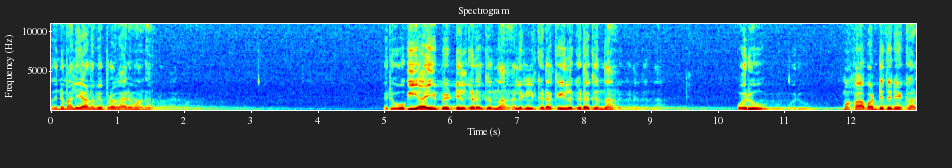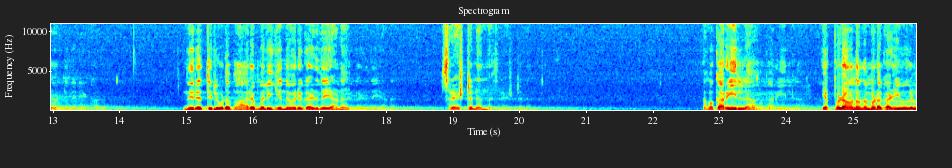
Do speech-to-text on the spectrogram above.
അതിന്റെ മലയാളം ഇപ്രകാരമാണ്. രോഗിയായി ബെഡിൽ കിടക്കുന്ന അല്ലെങ്കിൽ കിടക്കയിൽ കിടക്കുന്ന ഒരു മഹാപണ്ഡിതനേക്കാൾ നിരത്തിലൂടെ ഭാരം വലിക്കുന്ന ഒരു കഴുതയാണ് ശ്രേഷ്ഠനെന്ന് നമുക്കറിയില്ല. എപ്പോഴാണ് നമ്മുടെ കഴിവുകൾ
